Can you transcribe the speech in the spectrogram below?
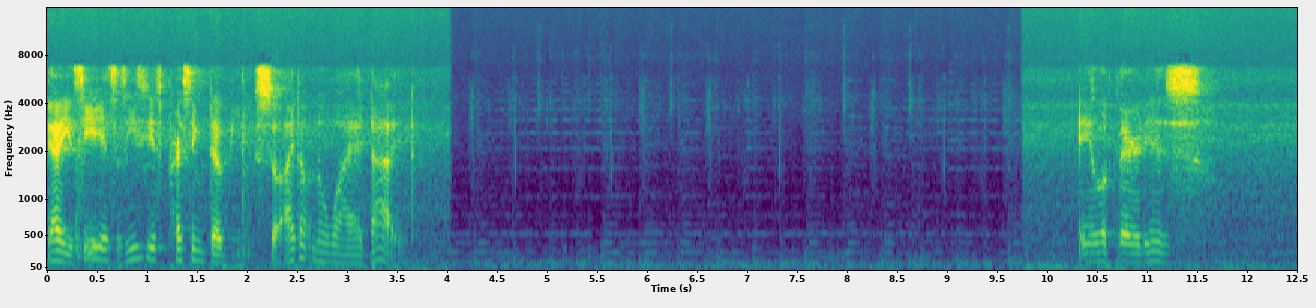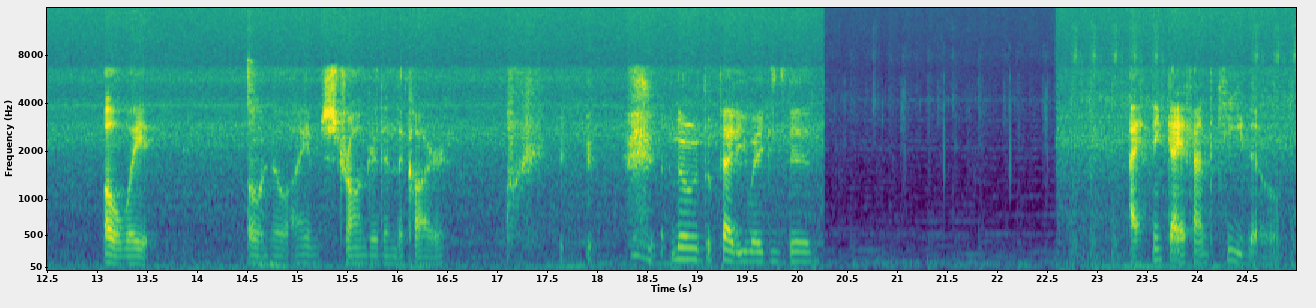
Yeah, you see, it's as easy as pressing W, so I don't know why I died. There it is. Oh, wait. Oh no, I am stronger than the car. no, the paddy wagon's dead. I think I found the key, though.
